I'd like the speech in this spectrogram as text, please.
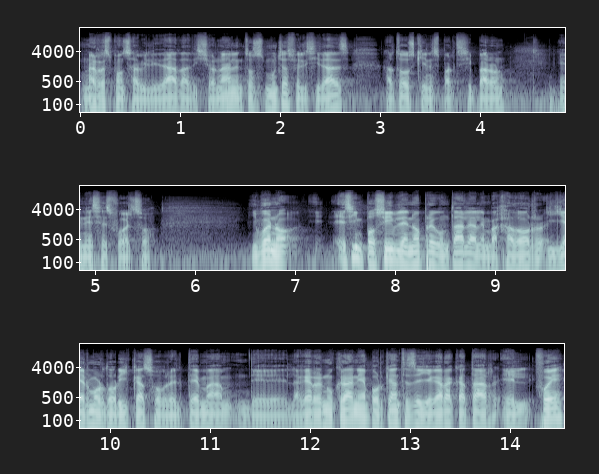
una responsabilidad adicional. Entonces, muchas felicidades a todos quienes participaron en ese esfuerzo. Y bueno, es imposible no preguntarle al embajador Guillermo Ordorica sobre el tema de la guerra en Ucrania, porque antes de llegar a Qatar, él fue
